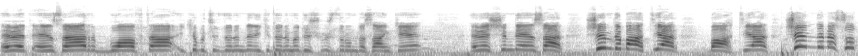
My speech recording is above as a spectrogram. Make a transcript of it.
Evet Ensar bu hafta iki buçuk dönümden iki dönüme düşmüş durumda sanki. Evet şimdi Ensar. Şimdi Bahtiyar. Bahtiyar. Şimdi Mesut.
